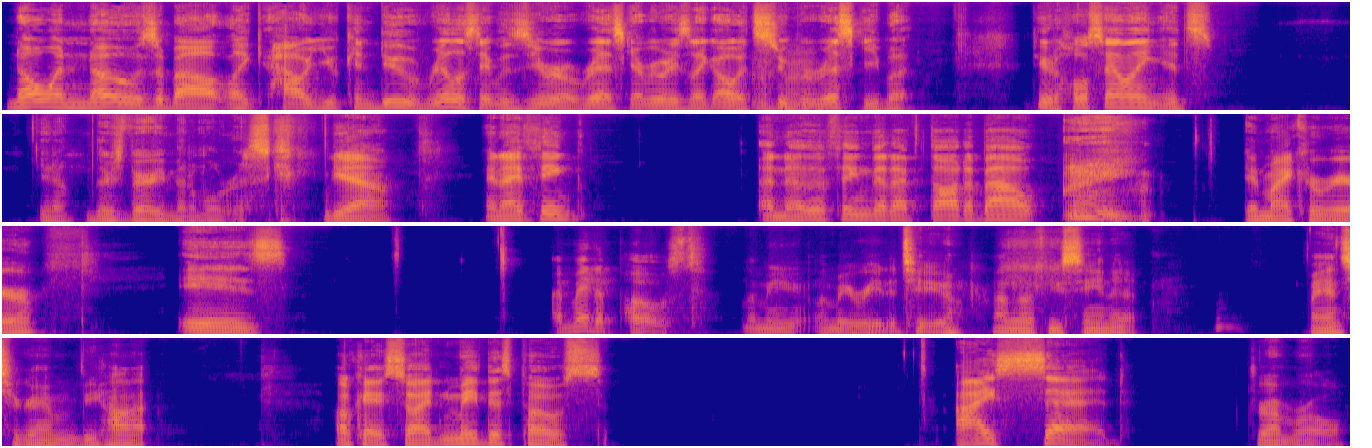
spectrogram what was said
no one knows about like how you can do real estate with zero risk. Everybody's like, oh, it's super mm-hmm. risky, but dude, wholesaling, it's you know, there's very minimal risk. Yeah. And I think another thing that I've thought about in my career is I made a post. Let me let me read it to you. I don't know if you've seen it. My Instagram would be hot. Okay, so I made this post. I said, drum roll.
